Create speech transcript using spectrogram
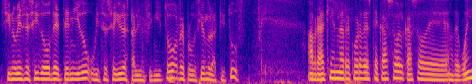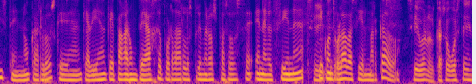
Si no hubiese sido detenido, hubiese seguido hasta el infinito reproduciendo la actitud. Habrá quien le recuerde este caso, el caso de, de Weinstein, ¿no, Carlos? Que, había que pagar un peaje por dar los primeros pasos en el cine y controlaba así el mercado. Sí, bueno, el caso Weinstein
